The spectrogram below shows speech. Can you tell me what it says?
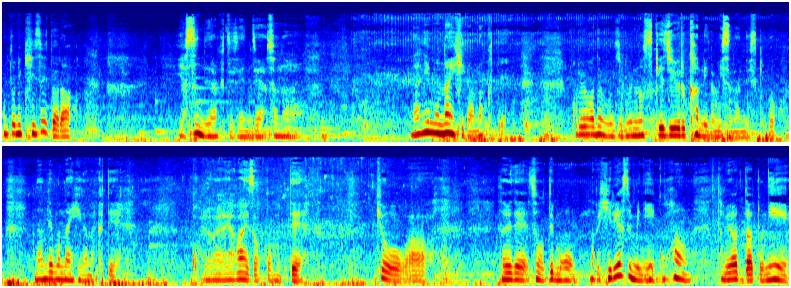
本当に気づいたら休んでなくて全然その何もない日がなくて。これはでも自分のスケジュール管理のミスなんですけど何でもない日がなくてこれはやばいぞと思って今日はそれでそうでもなんか昼休みにご飯食べ終わった後に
